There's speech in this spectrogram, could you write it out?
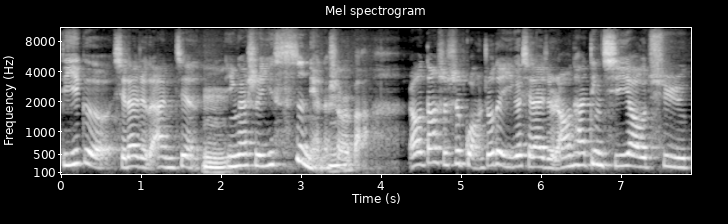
第一个携带者的案件，嗯应该是一四年的事儿吧。然后当时是广州的一个携带者，然后他定期要去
